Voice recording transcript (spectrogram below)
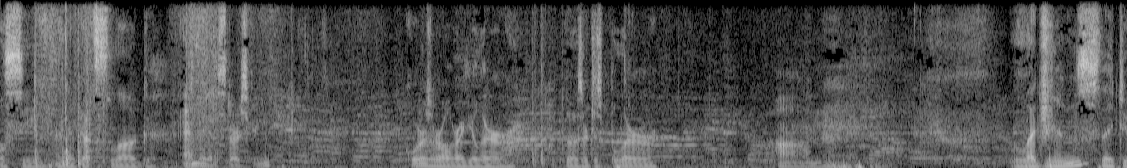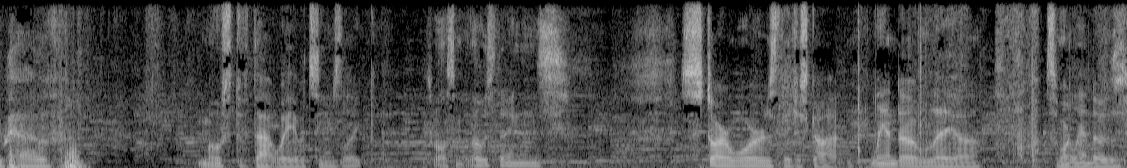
We'll see. And they've got slug and they got a Starscream. Cores are all regular. Those are just Blurr. Um, legends, they do have most of that wave, it seems like, as well as some of those things. Star Wars, they just got Lando, Leia, some more Landos.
